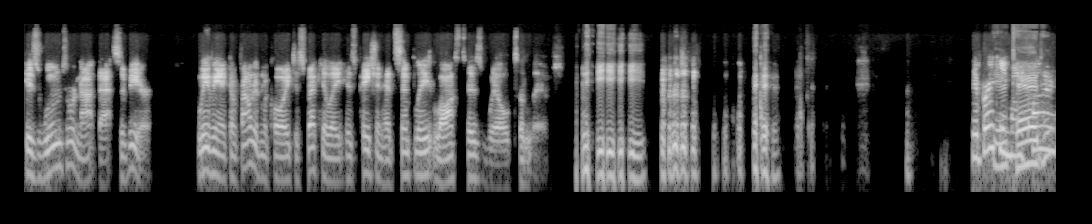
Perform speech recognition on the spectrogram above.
his wounds were not that severe, leaving a confounded McCoy to speculate his patient had simply lost his will to live. You're breaking You my turned heart.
